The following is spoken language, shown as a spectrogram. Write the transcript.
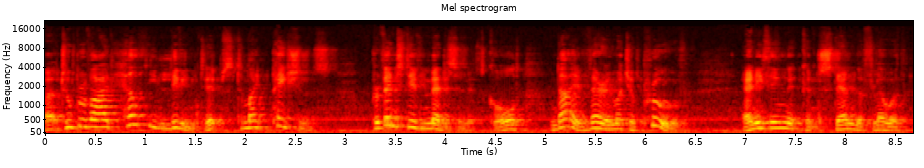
uh, to provide healthy living tips to my patients. Preventative medicine, it's called, and I very much approve. Anything that can stem the flow of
